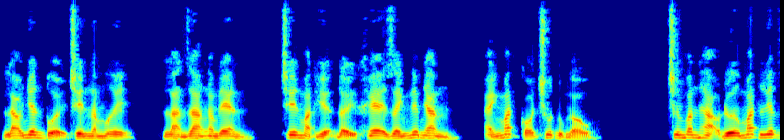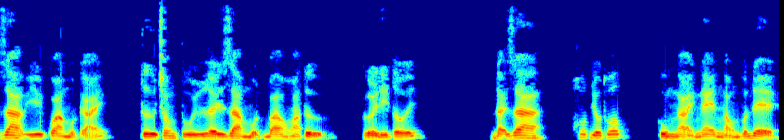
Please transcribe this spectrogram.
Lao nhân tuổi trên năm mươi, làn da ngăm đen, trên mặt hiện đầy khe danh nếp nhăn, ánh mắt có chút đục ngầu. Trương văn hạo đưa mắt liếc ra ý qua một cái, từ trong túi lấy ra một bao hoa tử, cười đi tới. Đại gia, hút điếu thuốc, cùng ngài nghe ngóng vấn đề.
